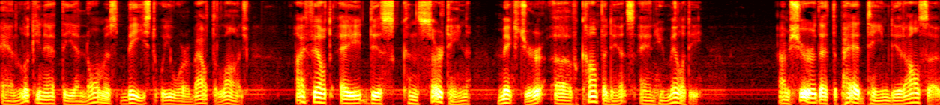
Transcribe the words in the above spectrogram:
and looking at the enormous beast we were about to launch, I felt a disconcerting mixture of confidence and humility. I'm sure that the pad team did also.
